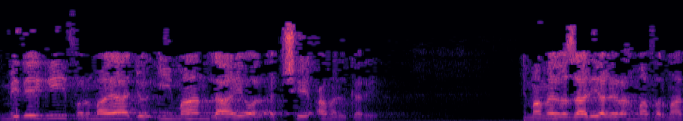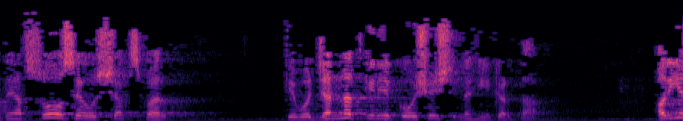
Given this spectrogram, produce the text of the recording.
ملے گی، فرمایا، جو ایمان لائے اور اچھے عمل کرے۔ امام غزالی علیہ رحمہ فرماتے ہیں، افسوس ہے اس شخص پر کہ وہ جنت کے لیے کوشش نہیں کرتا۔ اور یہ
